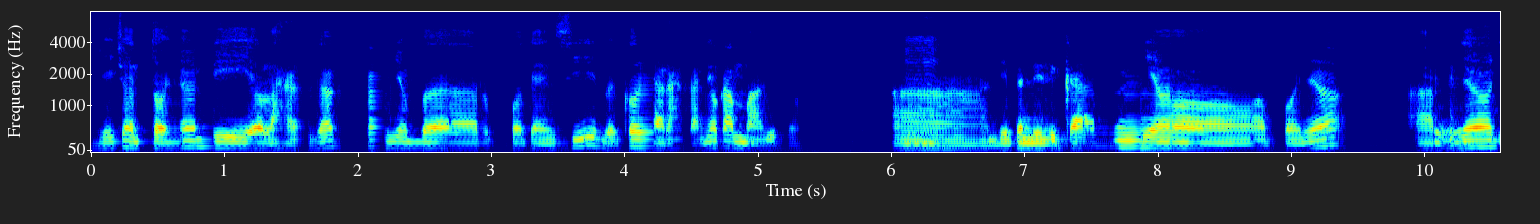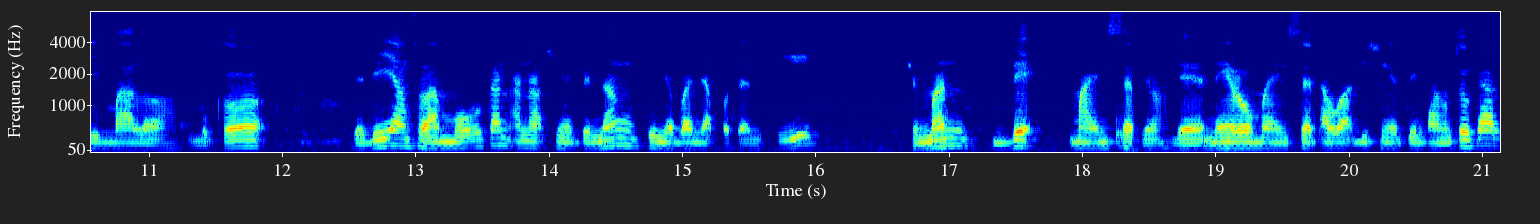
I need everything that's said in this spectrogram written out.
Jadi contohnya di olahraga kami berpotensi kok diarahkannya kama gitu. Ah, di pendidikannya apanya artinya di malo buko jadi yang selama kan anak Sungai Pinang punya banyak potensi. Cuman de mindset ya de narrow mindset awak di Sungai Pinang tuh kan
